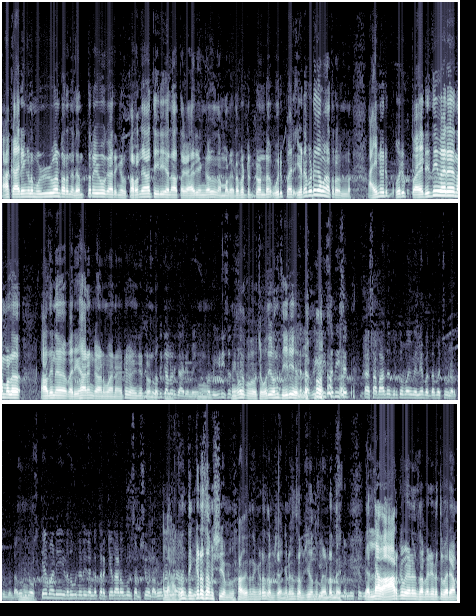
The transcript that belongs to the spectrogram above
ആ കാര്യങ്ങൾ മുഴുവൻ പറഞ്ഞല്ലോ. എത്രയോ കാര്യങ്ങൾ. പറഞ്ഞാൽ തീരിയല്ലാത്ത കാര്യങ്ങൾ നമ്മൾ ഇടപെട്ടിട്ടുണ്ട്. ഒരു പരി ഇടപെടുക മാത്രമല്ല അതിനൊരു ഒരു പരിധി വരെ നമ്മൾ അതിന് പരിഹാരം കാണുവാനായിട്ട് കഴിഞ്ഞിട്ടുണ്ട്. ഒരു നിങ്ങൾ ചോദ്യം ഒന്നും തീരെയല്ല സഭാ നേതൃത്വവുമായി വലിയ ബന്ധം വെച്ച് പുലർത്തുന്നുണ്ട്. അതുകൊണ്ട് ജോസ് കെ മാണി ഇടതുമുന്നണി രംഗത്തിറക്കിയതാണോ എന്നൊരു സംശയമുണ്ട്. അല്ല അതുകൊണ്ട് അത് നിങ്ങളുടെ സംശയം. അതിന് നിങ്ങളുടെ സംശയം. അങ്ങനെയൊന്നും സംശയമൊന്നും വേണ്ടെന്ന്. എല്ലാം ആർക്ക് വേണമെങ്കിലും സഭയുടെ അടുത്ത് വരാം.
